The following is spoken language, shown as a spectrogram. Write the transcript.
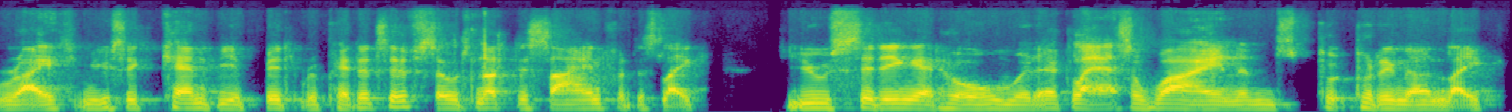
write music can be a bit repetitive. So it's not designed for this like you sitting at home with a glass of wine and put, putting on like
